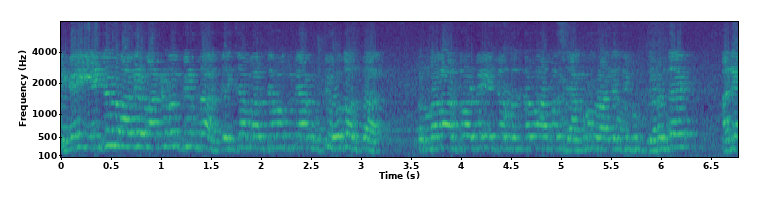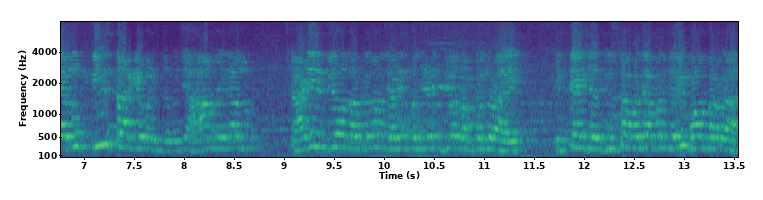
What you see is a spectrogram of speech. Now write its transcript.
ते काही एजंट मागे मार्केटवर फिरतात. त्यांच्या माध्यमातून या गोष्टी होत असतात. पण मला असं वाटतं याच्या संदर्भात आपण जागरूक राहण्याची खूप गरज आहे. आणि अजून तीस तारखेपर्यंत म्हणजे हा महिना अजून चाळीस दिवस आपल्याजवळ चाळीस पंचेचाळीस दिवस आपल्याजवळ आहे. इत्यादी दिवसामध्ये आपण जरी फॉर्म भरला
